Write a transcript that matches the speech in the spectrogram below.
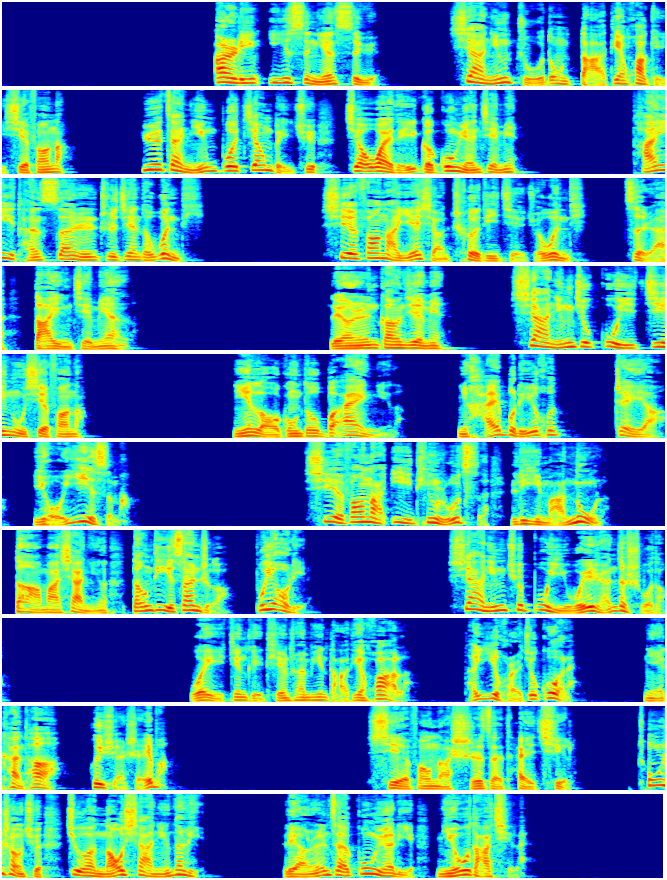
二零一四年四月，夏宁主动打电话给谢芳娜，约在宁波江北区郊外的一个公园见面，谈一谈三人之间的问题。谢芳娜也想彻底解决问题，自然答应见面了。两人刚见面，夏宁就故意激怒谢芳娜：“你老公都不爱你了，你还不离婚，这样有意思吗？”谢芳娜一听如此，立马怒了，大骂夏宁当第三者不要脸。夏宁却不以为然的说道：“我已经给田传斌打电话了，他一会儿就过来，你看他会选谁吧？”谢芳娜实在太气了，冲上去就要挠夏宁的脸，两人在公园里扭打起来。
